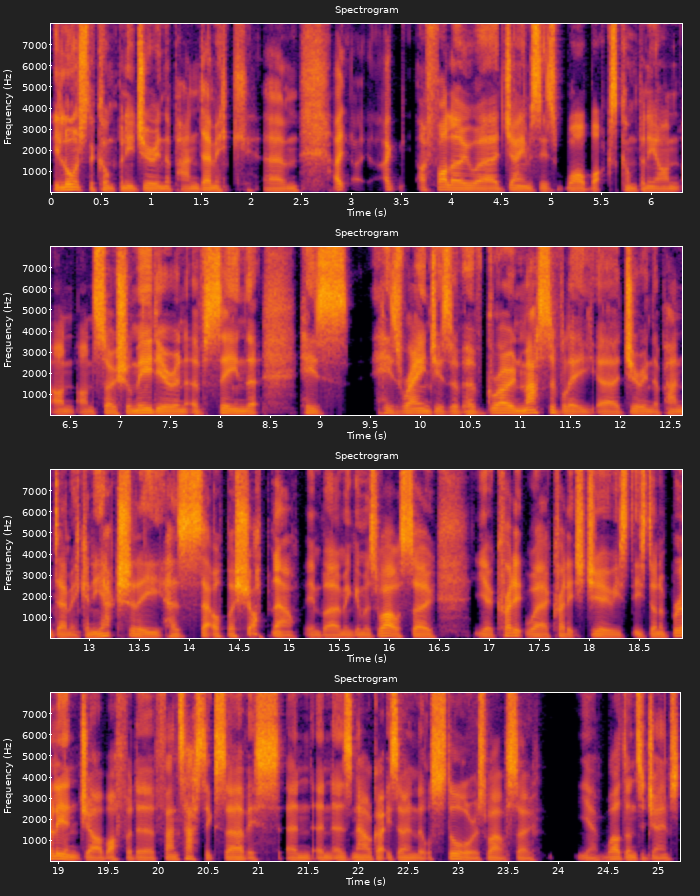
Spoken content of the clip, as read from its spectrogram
He launched the company during the pandemic. Um, I, I I follow uh, James's Wildbox company on on on social media and have seen that his his ranges have, have grown massively uh, during the pandemic, and he actually has set up a shop now in Birmingham as well. So, you know, credit where credit's due. He's he's done a brilliant job, offered a fantastic service, and and has now got his own little store as well. So, yeah, well done to James.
